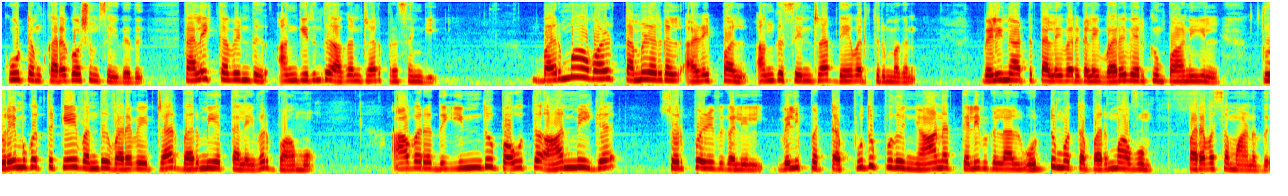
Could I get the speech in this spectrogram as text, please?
கூட்டம் கரகோஷம் செய்தது. தலை கவிழ்ந்து அங்கிருந்து அகன்றார் பிரசங்கி. பர்மாவாழ் தமிழர்கள் அழைப்பால் அங்கு சென்றார் தேவர் திருமகன். வெளிநாட்டு தலைவர்களை வரவேற்கும் பாணியில் துறைமுகத்துக்கே வந்து வரவேற்றார் பர்மிய தலைவர் பாமு. அவரது இந்து பௌத்த ஆன்மீக சொற்பொழிவுகளில் வெளிப்பட்ட புது புது ஞான தெளிவுகளால் ஒட்டுமொத்த பர்மாவும் பரவசமானது.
